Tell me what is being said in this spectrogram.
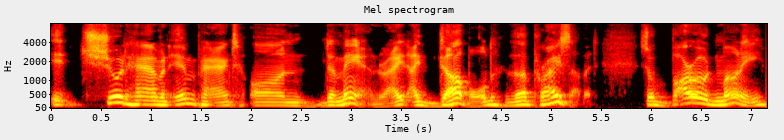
it should have an impact on demand, right? I doubled the price of it. So borrowed money,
